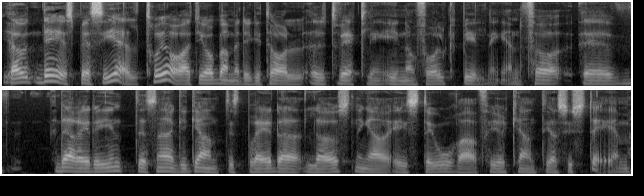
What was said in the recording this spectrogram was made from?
Ja, det är speciellt tror jag att jobba med digital utveckling inom folkbildningen. För eh, där är det inte så här gigantiskt breda lösningar i stora fyrkantiga system.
